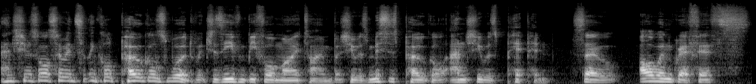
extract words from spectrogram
and she was also in something called Pogle's Wood, which is even before my time. But she was Mrs. Pogle and she was Pippin. So Olwen Griffiths,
